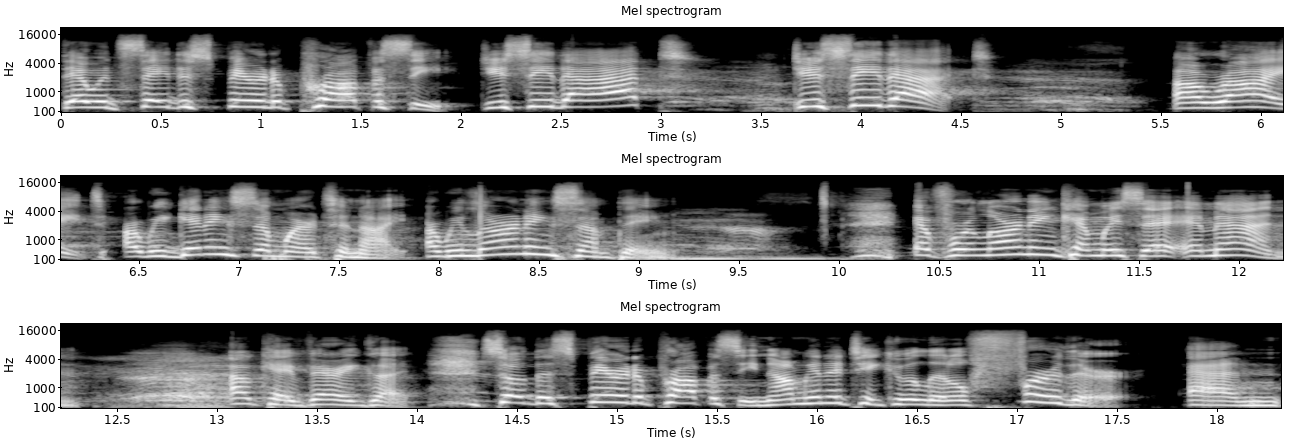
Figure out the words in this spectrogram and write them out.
they would say the Spirit of prophecy. Do you see that? Do you see that? All right. Are we getting somewhere tonight? Are we learning something? If we're learning, can we say amen? Okay, very good. So the spirit of prophecy. Now I'm going to take you a little further and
